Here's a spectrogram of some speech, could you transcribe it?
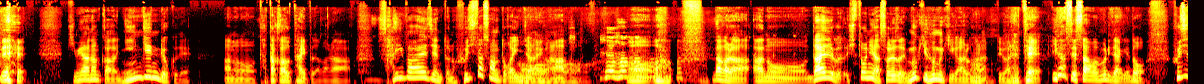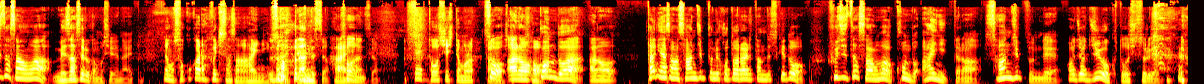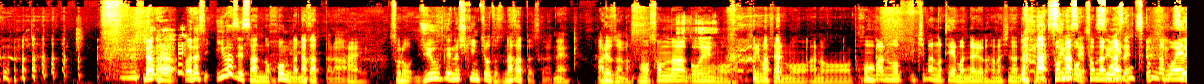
れてで君はなんか人間力であの戦うタイプだからサイバーエージェントの藤田さんとかいいんじゃないかなと。うん。だからあの大丈夫。人にはそれぞれ向き不向きがあるからって言われて、岩瀬さんは無理だけど藤田さんは目指せるかもしれないと。でもそこから藤田さん会いに行そうなんですよ、はい、そうなんですよ。で投資してもらったんそうあの今度はあの谷谷さんは30分で断られたんですけど藤田さんは今度会いに行ったら30分で「あじゃあ10億投資するよ」だから私岩瀬さんの本がなかったら、はい、その10億円の資金調達なかったですからねありがとうございます。もうそんなご縁をすいません。もうあの本番の一番のテーマになるような話なんですけど そんなご縁そんなご縁。すで。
